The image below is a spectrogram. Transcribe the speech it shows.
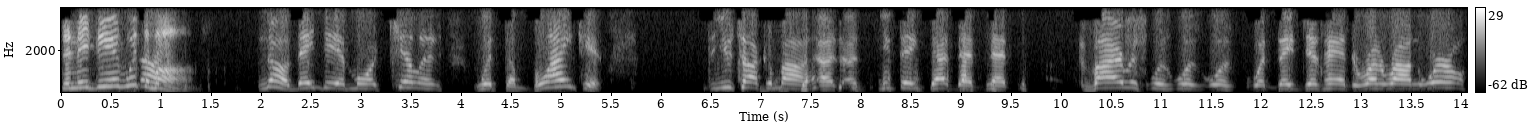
than they did with the bombs. No, they did more killing with the blankets. You talk about? Uh, uh, you think that that that virus was was was what they just had to run around the world?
